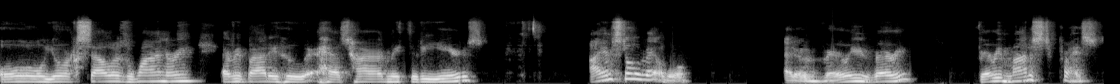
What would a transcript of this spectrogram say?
Old York Cellars Winery, everybody who has hired me through the years. I am still available at a very, very, very modest price.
